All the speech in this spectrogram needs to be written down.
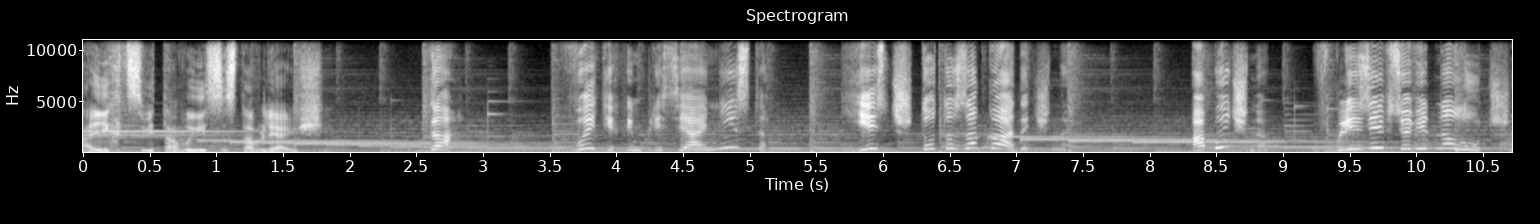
а их цветовые составляющие. Да, в этих импрессионистах есть что-то загадочное Обычно вблизи все видно лучше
